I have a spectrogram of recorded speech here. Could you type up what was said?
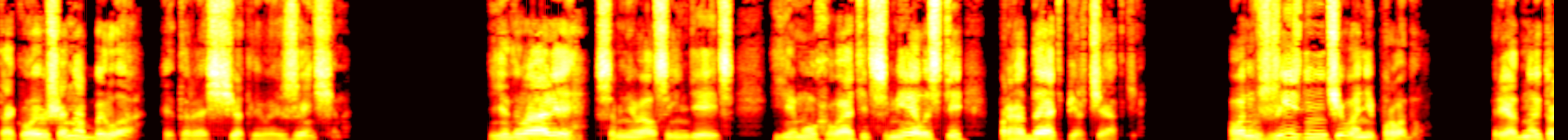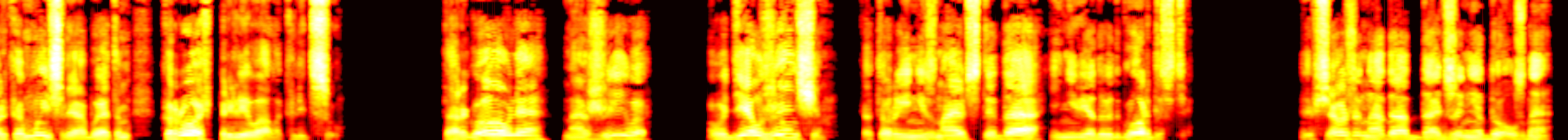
Такой уж она была, эта расчетливая женщина. Едва ли, — сомневался индеец, ему хватит смелости продать перчатки. Он в жизни ничего не продал. При одной только мысли об этом кровь приливала к лицу. Торговля, нажива, удел женщин, которые не знают стыда и не ведают гордости. И все же надо отдать жене должное.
